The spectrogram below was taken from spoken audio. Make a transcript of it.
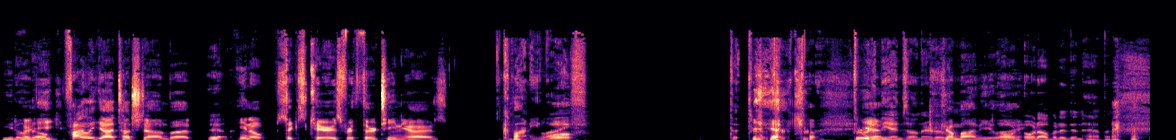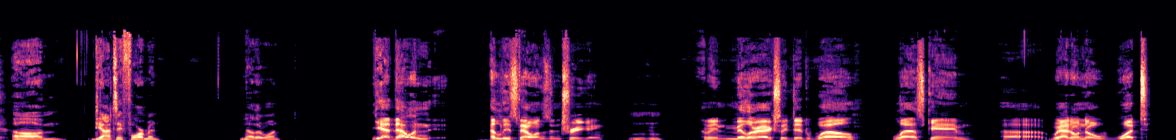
you don't know. He finally got a touchdown, but Yeah. you know, six carries for 13 yards. Come on, Eli. Woof. Th- threw, Yeah, threw- threw it in the end zone there. To Come on, Eli. Od- Odell, but it didn't happen. um, D'Onta Foreman, another one. Yeah, that one. At least that one's intriguing. Mm-hmm. I mean, Miller actually did well last game. Uh, we- I don't know what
